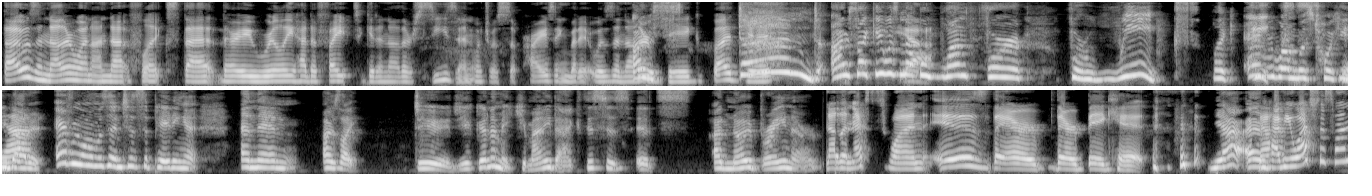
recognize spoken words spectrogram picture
That was another one on Netflix that they really had to fight to get another season, which was surprising, but it was another was big budget. Stunned. I was like, it was yeah. number one for for weeks. Like everyone was talking yeah. about it. Everyone was anticipating it. And then I was like, dude, you're going to make your money back. This is, it's a no brainer. Now the next one is their, their big hit. yeah. now, have you watched this one?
